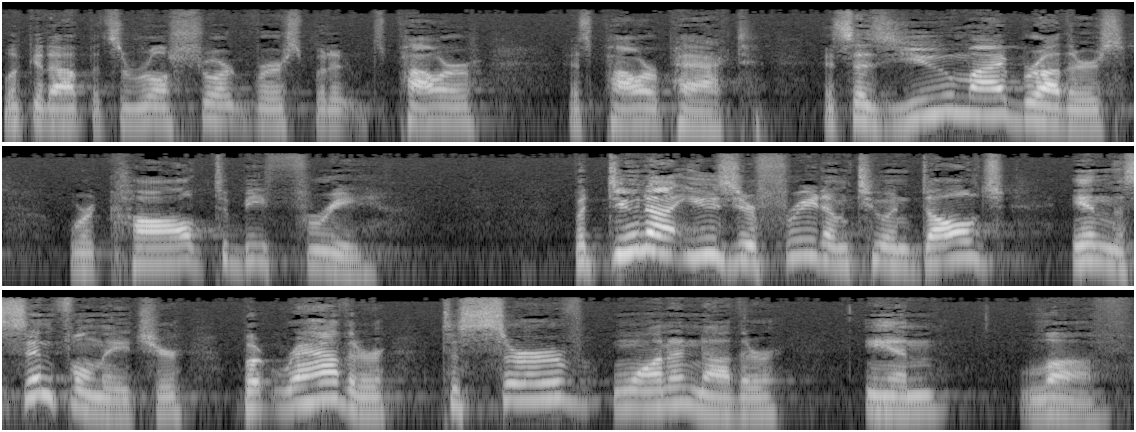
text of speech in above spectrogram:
Look it up. It's a real short verse, but it's power it's power packed. It says, "You, my brothers, were called to be free. But do not use your freedom to indulge in the sinful nature, but rather to serve one another in love.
